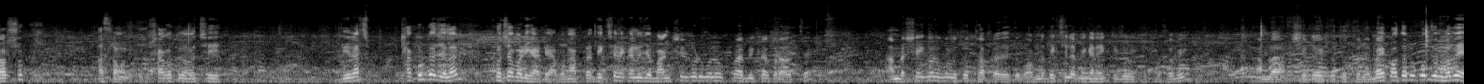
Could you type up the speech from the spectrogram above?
দর্শক আসসালামু আলাইকুম। স্বাগত জানাচ্ছি দিনাজ ঠাকুরগাঁ জেলার খোঁচাবাড়ি হাটে এবং আপনারা দেখছেন এখানে যে মাংসের গরুগুলো প্রায় বিক্রয় করা হচ্ছে। আমরা সেই গরুগুলো তথ্য আপনাদের দেবো। আমরা দেখছিলাম এখানে একটি গরু প্রথমেই আমরা সেটা একটু তথ্য নেই ভাই কতটুকু ওজন হবে?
